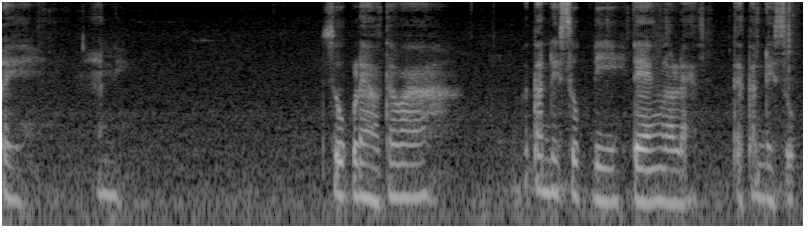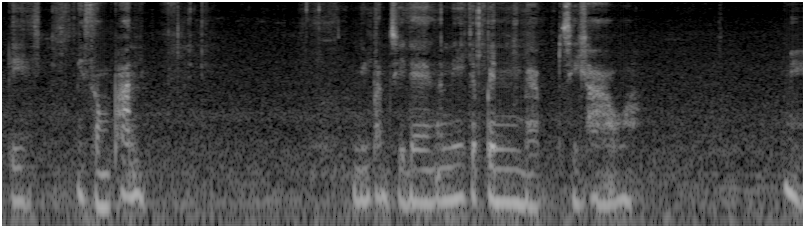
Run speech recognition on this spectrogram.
เอ้ยอันนี้ สุกแล้วแต่ว่าก็ตันได้สุกดี แดงแล้วแหละ แต่ตันได้สุกดี มีสองพันอันนี้พันสีแดงอันนี้จะเป็นแบบสีขาวอะนี่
